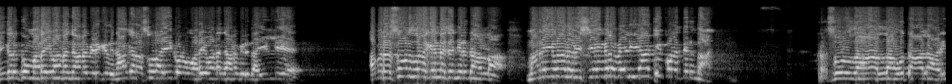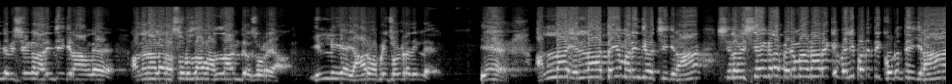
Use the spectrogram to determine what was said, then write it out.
எங்களுக்கும் மறைவான ஞானம் இருக்குது நாங்க ரசூல் ஆகிக்கணும் மறைவான ஞானம் இருக்குதா இல்லையே அப்ப ரசூலுல்லாஹ் என்ன செஞ்சிருந்தான் மறைவான விஷயங்களை வெளியாக்கி கொடுத்திருந்தான். ரசூலுல்லா அல்லாஹ் தாலா அறிஞ்ச விஷயங்கள் அறிஞ்சிக்கிறாங்க. அதனால ரசூலுல்லாஹ் அல்லான்னு சொல்றியா? இல்லையே யாரும் அப்படி சொல்றது இல்ல ஏன்? அல்லாஹ் எல்லாத்தையும் அறிஞ்சு வச்சுக்கிறான். சில விஷயங்களை பெருமானாருக்கு வெளிப்படுத்தி கொடுத்திருக்கிறான்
